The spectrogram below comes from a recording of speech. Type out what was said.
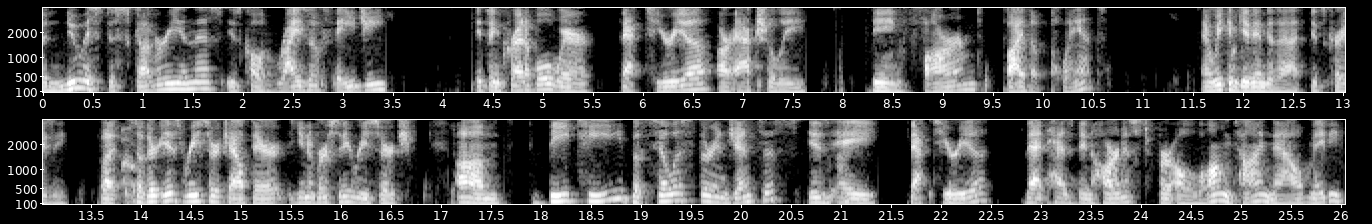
the newest discovery in this is called rhizophagy. It's incredible where bacteria are actually being farmed by the plant. And we can get into that. It's crazy. But so there is research out there, university research. Um, BT, Bacillus thuringiensis, is a bacteria that has been harnessed for a long time now, maybe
